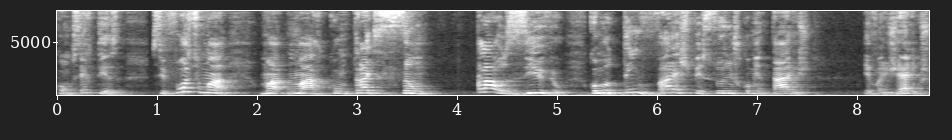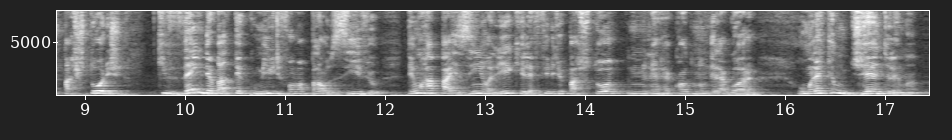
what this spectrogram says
com certeza. Se fosse uma, uma, uma contradição plausível, como eu tenho várias pessoas nos comentários, evangélicos, pastores, que vêm debater comigo de forma plausível. Tem um rapazinho ali, que ele é filho de pastor, não me recordo o nome dele agora. O moleque é um gentleman.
